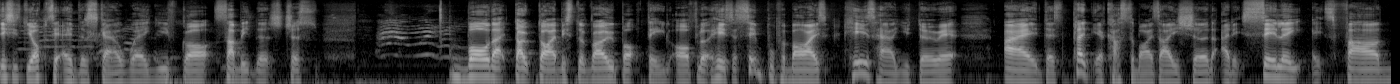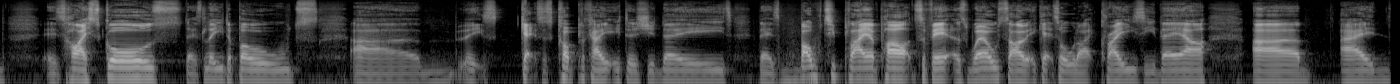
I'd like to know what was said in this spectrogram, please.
this is the opposite end of the scale where you've got something that's just more that don't die Mr. Robot thing of look, here's a simple premise, here's how you do it, and there's plenty of customization and it's silly it's fun it's high scores there's leaderboards um, it gets as complicated as you need there's multiplayer parts of it as well so it gets all like crazy there um, and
